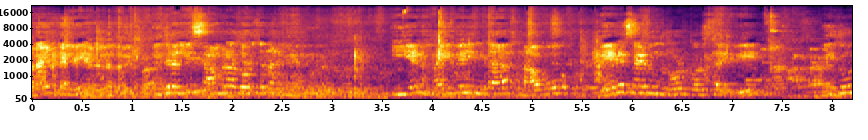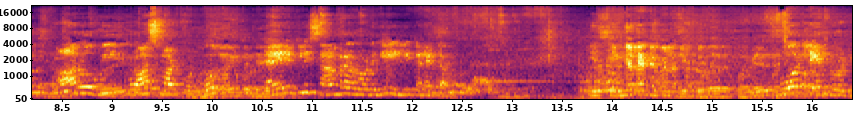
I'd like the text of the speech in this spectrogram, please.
ಪಾಯಿಂಟ್ ಅಲ್ಲಿ ಇದರಲ್ಲಿ ಸಾಮ್ರಾ ರೋಡ್ ನನಗೆ ಈ ಏನ್ ಹೈವೇ ಇಂದ ನಾವು ಬೇರೆ ಸೈಡ್ ಒಂದು ರೋಡ್ ತೋರಿಸ್ತಾ ಇದ್ವಿ ಇದು ಆರ್ ಒ ಬಿ ಕ್ರಾಸ್ ಮಾಡಿಕೊಂಡು ಡೈರೆಕ್ಟ್ಲಿ ಸಾಮ್ರಾ ರೋಡ್ಗೆ ಇಲ್ಲಿ ಕನೆಕ್ಟ್ ಆಗುತ್ತೆ. ಈ single double four lane road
